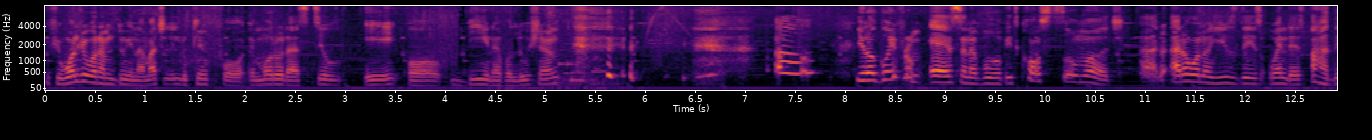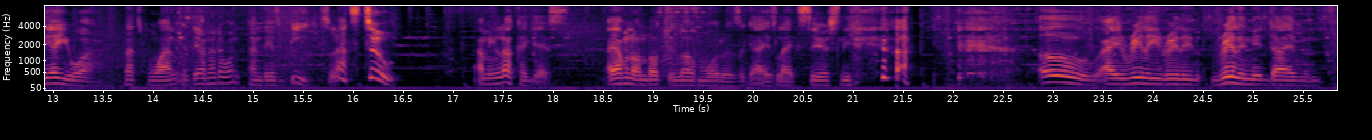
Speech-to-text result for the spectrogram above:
if you're wondering what I'm doing, I'm actually looking for a model that's still A or B in evolution. oh, you know, going from S and above, it costs so much. I, I don't want to use this when there's, ah, there you are. That's one. Is there another one? And there's B. So that's two. I mean, luck, I guess. I haven't unlocked a lot of models, guys. Like, seriously. Oh, I really, really, really need diamonds.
